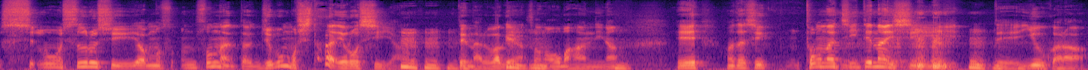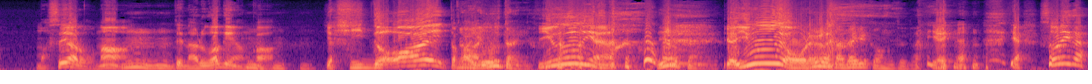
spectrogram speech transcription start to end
しもうするし、いや、もうそそんなんやったら自分もしたらよろしいやん。うんうんうん。ってなるわけやん、うんそのおばはんにな。うん。え私、友達いてないし、うん。って言うから、まあ、せやろうな、ってなるわけやんか。いや、ひどいとかあ言う。たんや言うやん。言うたんや いや、言うよ、俺は。言うただけか思ってた いやいや、いや、それが、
